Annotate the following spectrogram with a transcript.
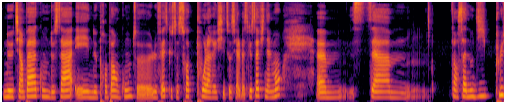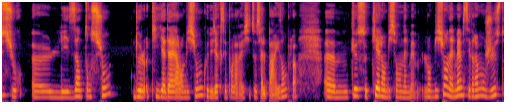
ne tient pas compte de ça et ne prend pas en compte le fait que ce soit pour la réussite sociale. Parce que ça finalement, ça, enfin, ça nous dit plus sur euh, les intentions qu'il y a derrière l'ambition que de dire que c'est pour la réussite sociale par exemple, euh, que ce qu'est l'ambition en elle-même. L'ambition en elle-même c'est vraiment juste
